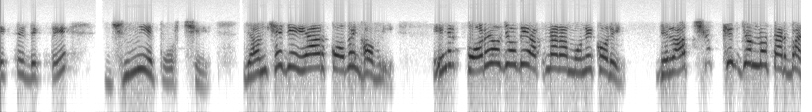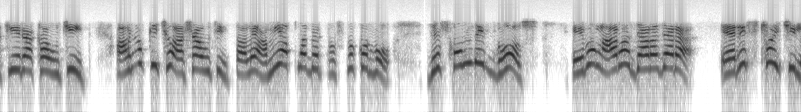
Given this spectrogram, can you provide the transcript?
দেখতে দেখতে ঝিমিয়ে পড়ছে। জানছে যে এ আর কবে হবে। এর পরেও যদি আপনারা মনে করেন যে রাজসাক্ষীর জন্য তার বাঁচিয়ে রাখা উচিত, আরও কিছু আসা উচিত, তাহলে আমি আপনাদের প্রশ্ন করব যে সন্দীপ ঘোষ এবং আরও যারা যারা অ্যারেস্ট হয়েছিল,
